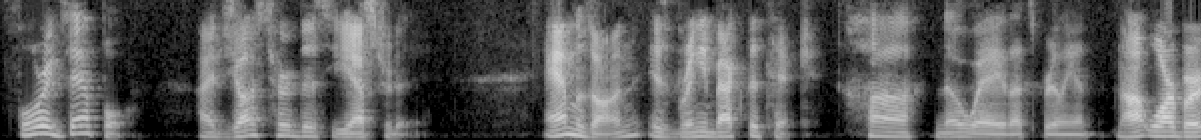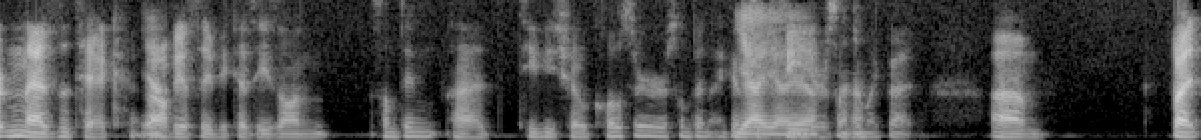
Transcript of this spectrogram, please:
For example, I just heard this yesterday. Amazon is bringing back the Tick Huh. No way. That's brilliant. not Warburton as the Tick, Yeah. obviously because he's on something uh, TV show Closer or something. I guess Yeah, yeah, C yeah. or something Uh-huh. like that. Um, but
